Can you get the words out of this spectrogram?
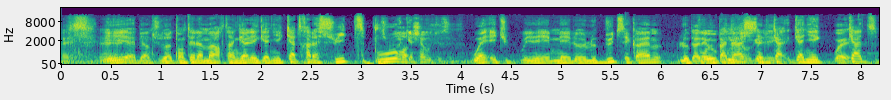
Ouais. Et eh bien, tu dois tenter la martingale et gagner 4 à la suite pour. Ouais, et tu, mais mais le, le but, c'est quand même le, panache, c'est de gagner. ca- gagner Ouais. 4,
